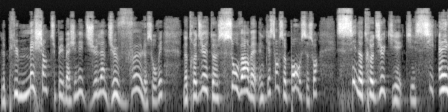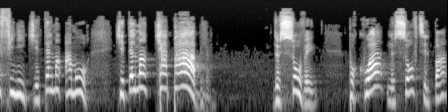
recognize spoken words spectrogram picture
Le plus méchant que tu peux imaginer, Dieu l'aime. Dieu veut le sauver. Notre Dieu est un sauveur, mais une question se pose ce soir. Si notre Dieu, qui est, qui est si infini, qui est tellement amour, qui est tellement capable de sauver, pourquoi ne sauve-t-il pas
